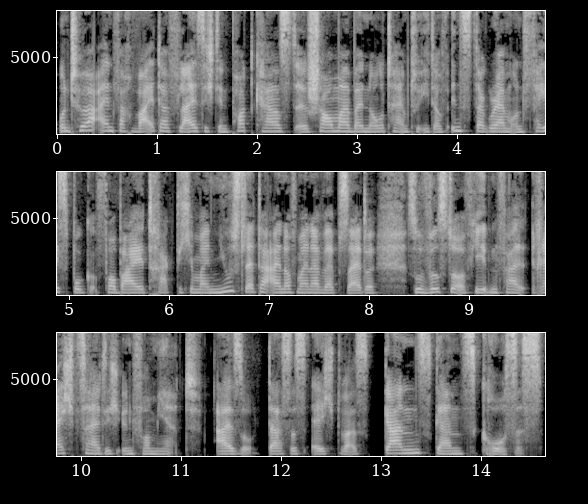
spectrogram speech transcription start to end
und hör einfach weiter fleißig den Podcast. Äh, schau mal bei No Time to Eat auf Instagram und Facebook vorbei. Trag dich in mein Newsletter ein auf meiner Webseite. So wirst du auf jeden Fall rechtzeitig informiert. Also, das ist echt was ganz, ganz Großes.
